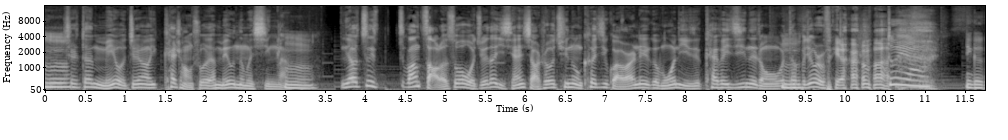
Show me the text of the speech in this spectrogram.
嗯就是它没有，就像开场说的，它没有那么新了。嗯你要最往早了说，我觉得以前小时候去那种科技馆玩那个模拟开飞机那种，嗯它不就是 VR 吗？对呀、那个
